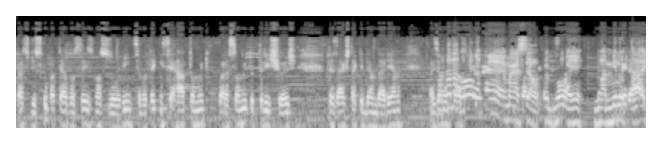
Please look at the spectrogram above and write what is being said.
peço desculpa até a vocês, nossos ouvintes. Eu vou ter que encerrar. Estou muito com o coração muito triste hoje, apesar de estar aqui dentro da arena. Mas eu não tá posso. Na hora, né, Marcel? Foi bom aí. Uma minutagem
